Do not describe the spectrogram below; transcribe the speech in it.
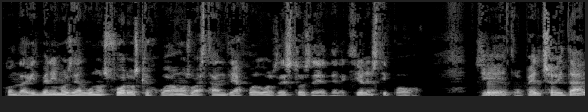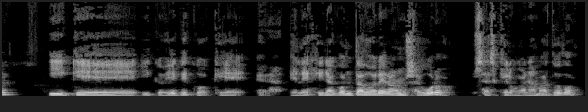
con David venimos de algunos foros que jugábamos bastante a juegos de estos de, elecciones, tipo eh, Tropelcho y tal, y que, y que oye, que, que eh, elegir a contador era un seguro. O sea, es que lo ganaba todo.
